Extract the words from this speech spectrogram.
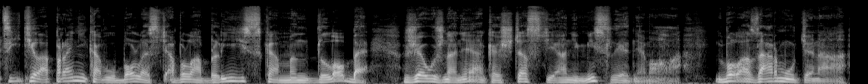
Cítila prenikavú bolesť a bola blízka mdlobe, že už na nejaké šťastie ani myslieť nemohla. Bola zarmútená,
